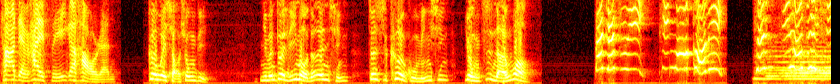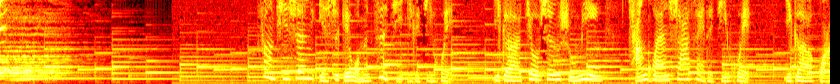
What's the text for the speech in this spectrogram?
差点害死一个好人。各位小兄弟，你们对李某的恩情真是刻骨铭心，永志难忘大家注意听我口令。放其身也是给我们自己一个机会，一个救生赎命、偿还杀债的机会，一个广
